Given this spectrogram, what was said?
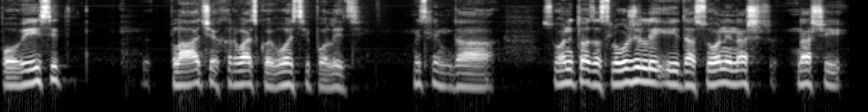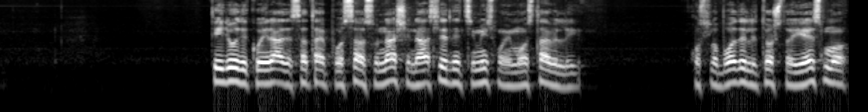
povisiti plaće Hrvatskoj vojsci i policiji. Mislim da su oni to zaslužili i da su oni naši ti ljudi koji rade sad taj posao su naši nasljednici, mi smo im ostavili, oslobodili to što jesmo.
